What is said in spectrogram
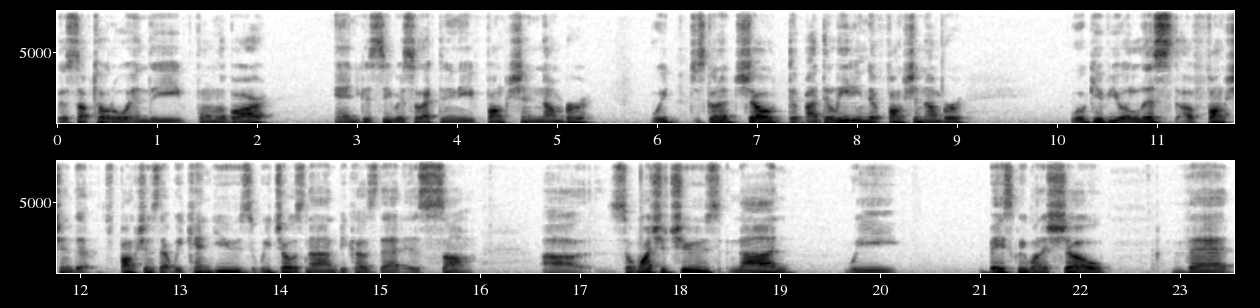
the subtotal in the formula bar and you can see we're selecting the function number. We're just going to show that by deleting the function number we'll give you a list of function that functions that we can use. We chose non because that is sum. Uh, so once you choose non, we basically want to show that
